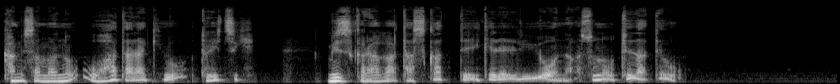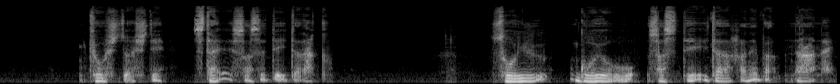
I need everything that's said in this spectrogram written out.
神様のお働きを取り次ぎ自らが助かっていけれるようなその手立てを教師として伝えさせていただくそういう御用をさせていただかねばならない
